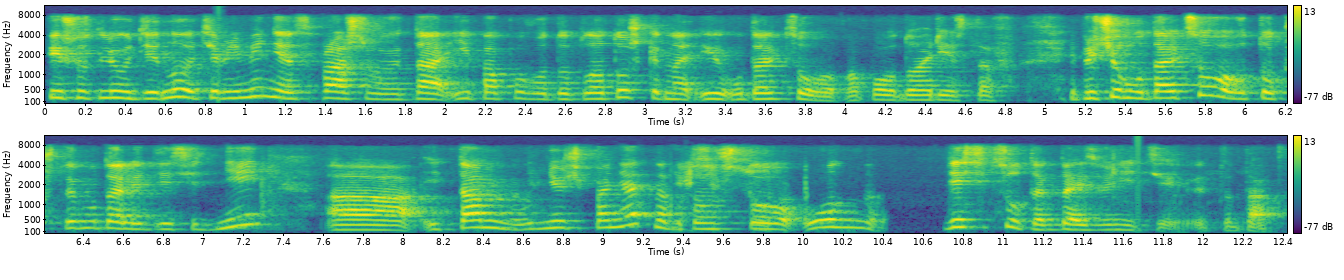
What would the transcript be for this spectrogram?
пишут люди, но, тем не менее, спрашивают, да, и по поводу Платошкина, и Удальцова, по поводу арестов. И причем Удальцова, вот только что ему дали 10 дней, а, и там не очень понятно, потому что он 10 суток, да, извините, это да,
